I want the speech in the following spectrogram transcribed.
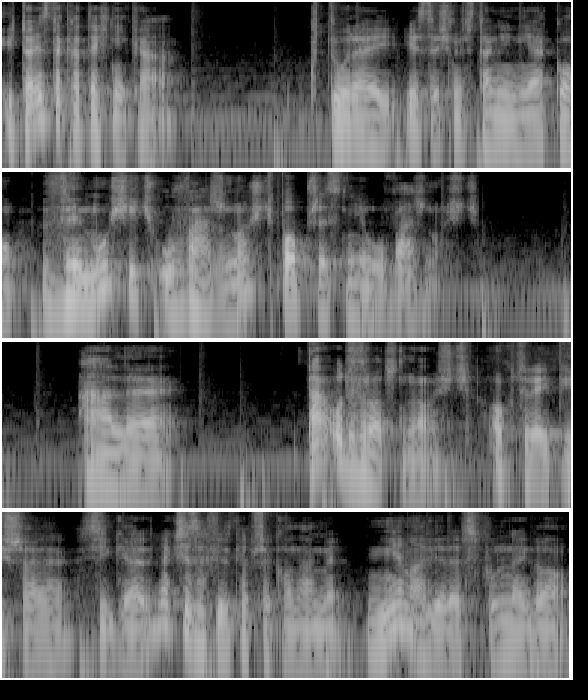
I to jest taka technika, której jesteśmy w stanie niejako wymusić uważność poprzez nieuważność. Ale ta odwrotność, o której pisze Siegel, jak się za chwilkę przekonamy, nie ma wiele wspólnego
